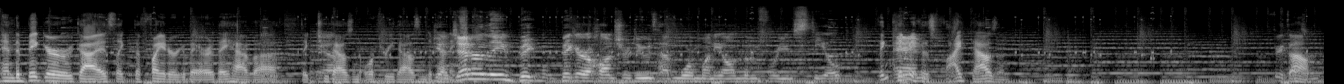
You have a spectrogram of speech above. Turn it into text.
and the bigger guys, like the fighter there, they have uh like Yeah. two thousand or three thousand Yeah, generally, big, bigger hauncher dudes have more money on them for you to steal. I think and- has five thousand. Three thousand. Wow.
